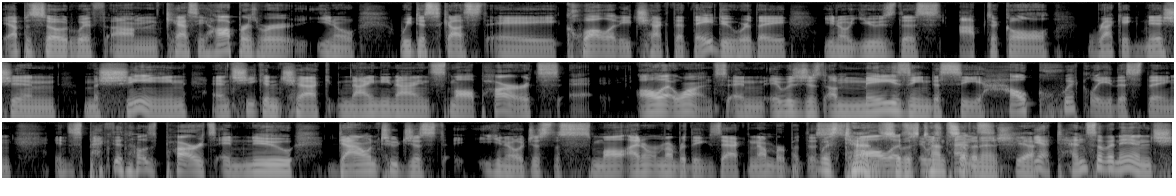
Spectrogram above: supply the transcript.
episode with um, Cassie Hoppers where you know we discussed a quality check that they do where they you know use this optical recognition machine and she can check 99 small parts all at once and it was just amazing to see how quickly this thing inspected those parts and knew down to just you know just the small I don't remember the exact number but the It was tenths. smallest It was tenths of an inch, yeah. yeah tenths of an inch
